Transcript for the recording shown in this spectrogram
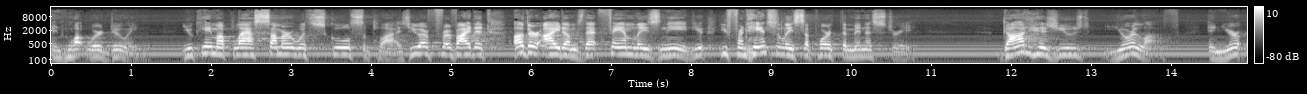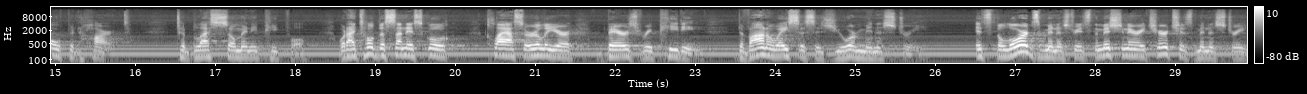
in what we're doing. You came up last summer with school supplies. You have provided other items that families need. You, you financially support the ministry. God has used your love and your open heart to bless so many people. What I told the Sunday school class earlier bears repeating. Devon Oasis is your ministry. It's the Lord's ministry, it's the missionary church's ministry,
